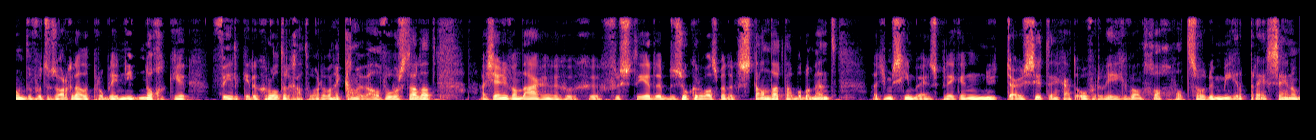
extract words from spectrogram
om ervoor te zorgen dat het probleem niet nog een keer vele keren groter gaat worden. Want ik kan me wel voorstellen dat als jij nu vandaag een gefrustreerde bezoeker was met een standaard abonnement, dat je misschien bij een spreken nu thuis zit en gaat overwegen van, goh, wat zou de meerprijs zijn om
